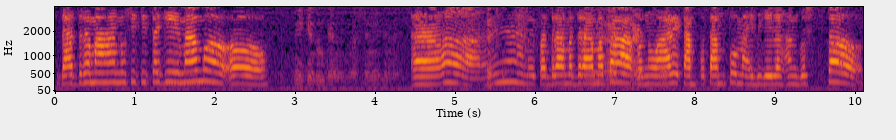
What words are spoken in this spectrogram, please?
Dadramahan mo si Tita Gima mo. Oh. May ganun-ganun ba siya ngayon? Ah, ah, may padrama-drama pa. Kunwari, tampo-tampo, maibigay lang ang gusto.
